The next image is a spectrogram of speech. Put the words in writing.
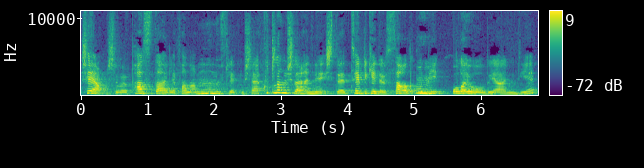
şey yapmışlar böyle pastayla falan mum üfletmişler. Kutlamışlar hani işte tebrik ederiz sağlıklı bir olay oldu yani diye.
